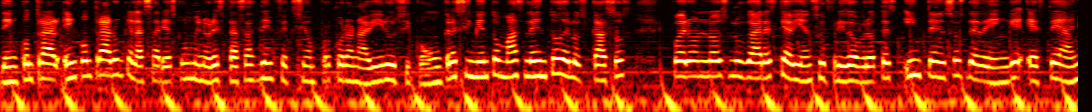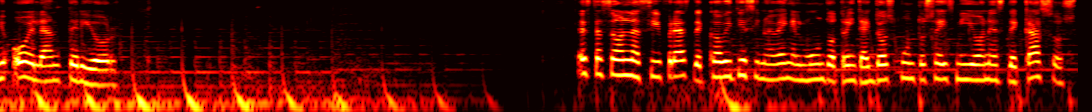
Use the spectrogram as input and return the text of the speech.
De encontrar, encontraron que las áreas con menores tasas de infección por coronavirus y con un crecimiento más lento de los casos fueron los lugares que habían sufrido brotes intensos de dengue este año o el anterior. Estas son las cifras de COVID-19 en el mundo, 32.6 millones de casos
